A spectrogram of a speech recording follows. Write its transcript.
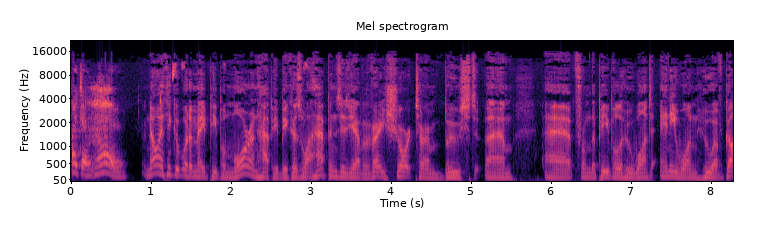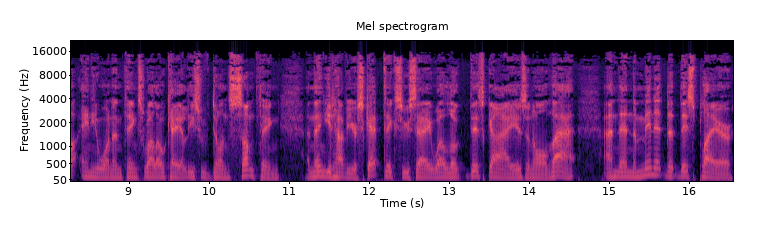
I don't know. No, I think it would have made people more unhappy because what happens is you have a very short term boost um, uh, from the people who want anyone who have got anyone and thinks, well, okay, at least we've done something. And then you'd have your skeptics who say, well, look, this guy isn't all that. And then the minute that this player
